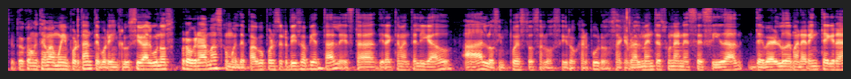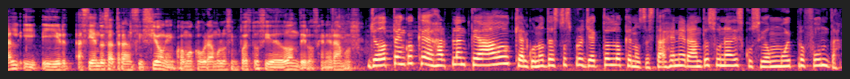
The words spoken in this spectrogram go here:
Se toca un tema muy importante porque inclusive algunos programas como el de pago por servicio ambiental está directamente ligado a los impuestos a los hidrocarburos. O sea que realmente es una necesidad de verlo de manera integral y, y ir haciendo esa transición en cómo cobramos los impuestos y de dónde los generamos. Yo tengo que dejar planteado que algunos de estos proyectos lo que nos está generando es una discusión muy profunda,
